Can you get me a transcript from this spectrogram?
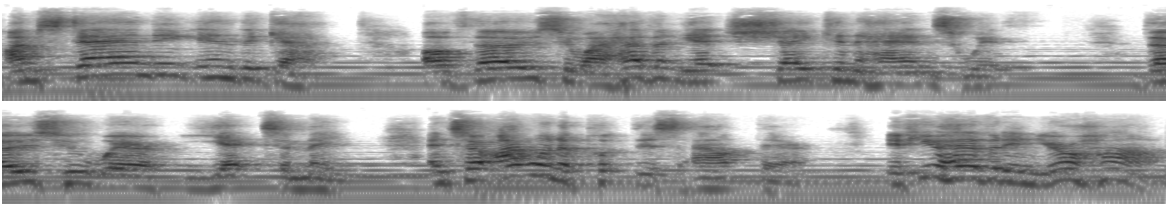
I'm standing in the gap of those who I haven't yet shaken hands with, those who we're yet to meet. And so I want to put this out there. If you have it in your heart,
